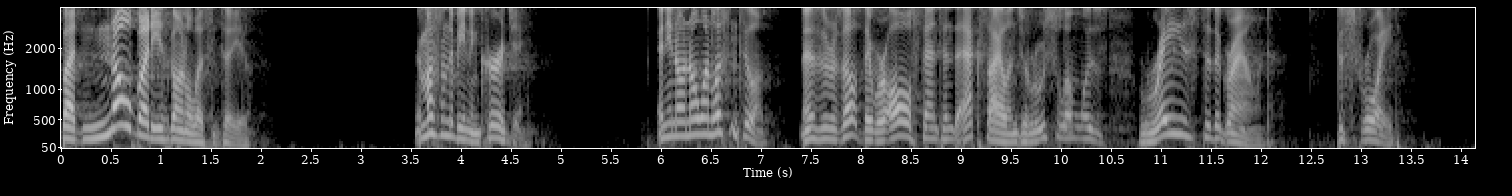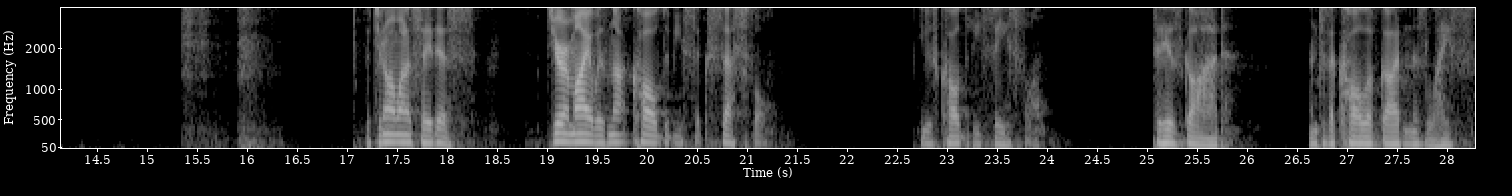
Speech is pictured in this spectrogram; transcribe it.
but nobody's going to listen to you. It mustn't have been encouraging. And you know, no one listened to him. And as a result, they were all sent into exile, and Jerusalem was razed to the ground, destroyed. But you know, I want to say this Jeremiah was not called to be successful, he was called to be faithful to his God and to the call of God in his life.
